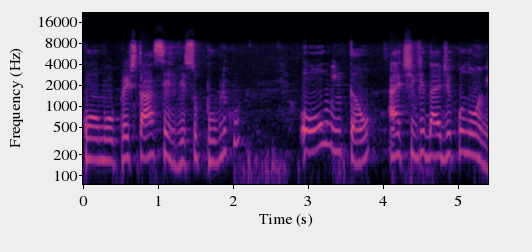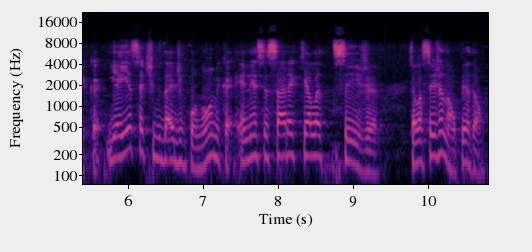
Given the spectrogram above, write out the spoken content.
como prestar serviço público ou então a atividade econômica. E aí essa atividade econômica é necessária que ela seja, que ela seja não, perdão,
